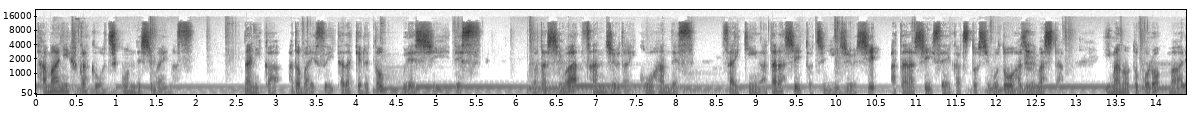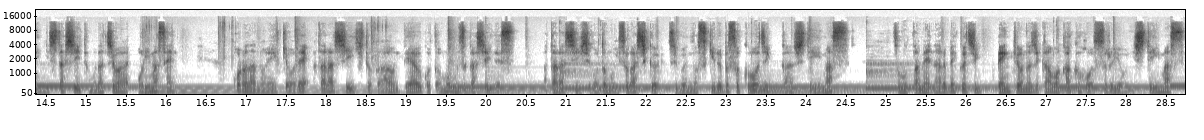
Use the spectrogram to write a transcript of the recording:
たまに深く落ち込んでしまいます。何かアドバイスいただけると嬉しいです。私は30代後半です。最近新しい土地に移住し、新しい生活と仕事を始めました。今のところ周りに親しい友達はおりません。コロナの影響で新しい人と会う出会うことも難しいです。新しい仕事も忙しく自分のスキル不足を実感しています。そのためなるべくじ勉強の時間は確保するようにしています。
